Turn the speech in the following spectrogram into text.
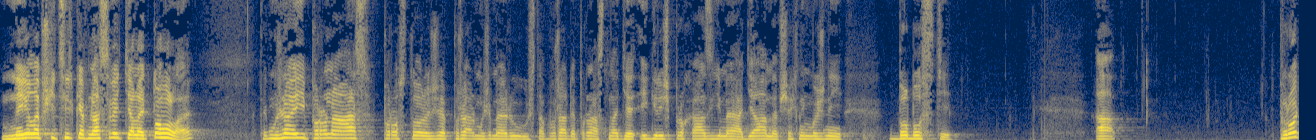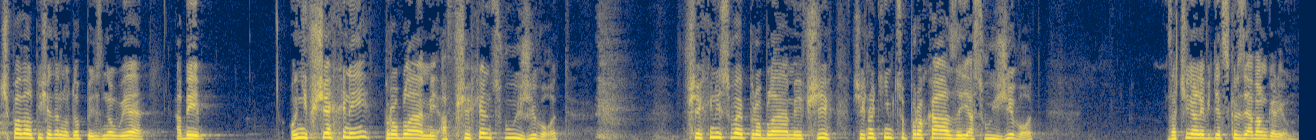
nejlepší církev na světě, ale tohle, tak možná i pro nás prostor, že pořád můžeme růst a pořád je pro nás naděje, i když procházíme a děláme všechny možné blbosti. A proč Pavel píše tenhle dopis znovu je, aby oni všechny problémy a všechen svůj život, všechny své problémy, vše, všechno tím, co procházejí a svůj život, začínali vidět skrze evangelium.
